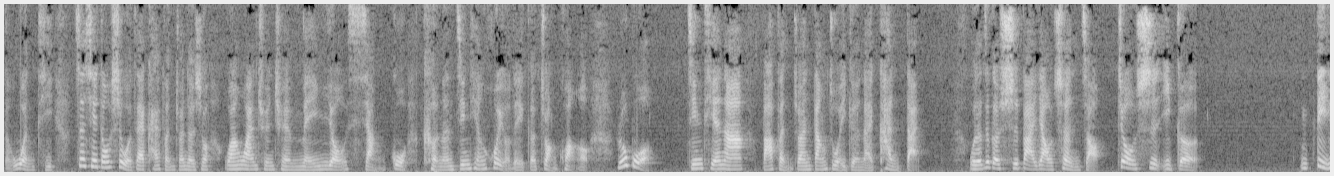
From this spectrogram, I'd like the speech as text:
的问题，这些都是我在开粉专的时候完完全全没有想过，可能今天会有的一个状况哦。如果今天、啊，把粉专当做一个人来看待，我的这个失败要趁早，就是一个。地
